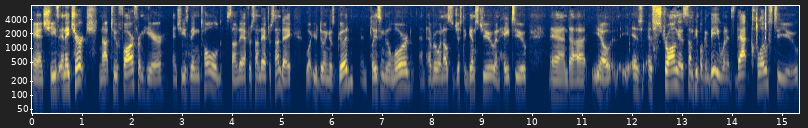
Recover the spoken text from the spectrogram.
and she's in a church not too far from here and she's being told sunday after sunday after sunday what you're doing is good and pleasing to the lord and everyone else is just against you and hates you and uh, you know as as strong as some people can be when it's that close to you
